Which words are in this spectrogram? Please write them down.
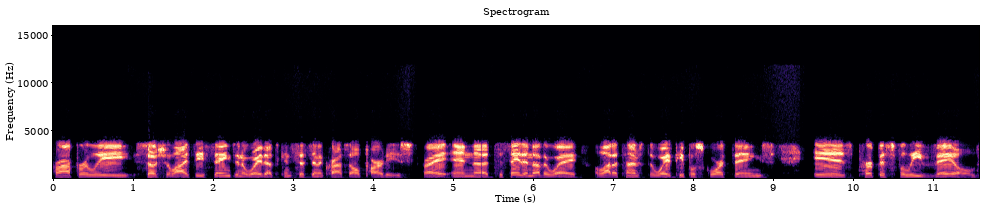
properly socialize these things in a way that's consistent across all parties, right? And uh, to say it another way, a lot of times the way people score things is purposefully veiled.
